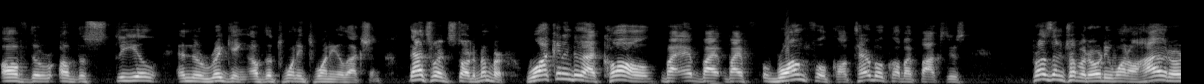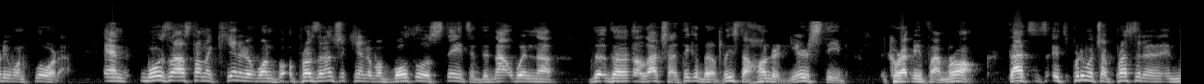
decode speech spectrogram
of the of the steal and the rigging of the 2020 election. That's where it started. Remember, walking into that call by by by wrongful call, terrible call by Fox News, President Trump had already won Ohio, had already won Florida. And what was the last time a candidate won a presidential candidate won both those states and did not win the the, the election? I think about at least hundred years, Steve. Correct me if I'm wrong. That's it's pretty much unprecedented in,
